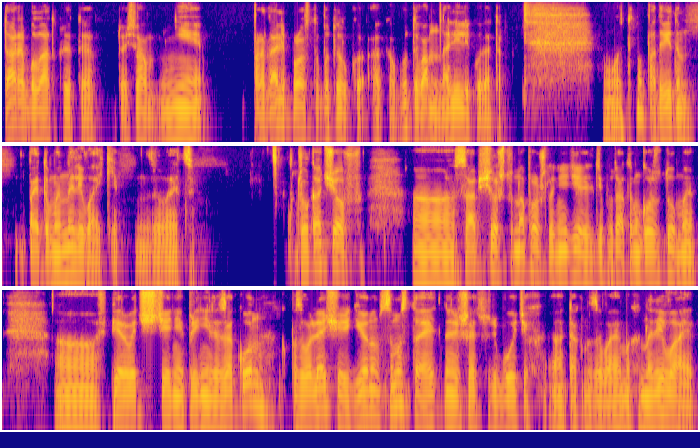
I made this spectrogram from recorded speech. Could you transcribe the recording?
тара была открыта. То есть, вам не продали просто бутылку, а как будто вам налили куда-то. Вот. Ну, под видом. Поэтому и наливайки называется. Толкачев э, сообщил, что на прошлой неделе депутатам Госдумы э, в первое чтение приняли закон, позволяющий регионам самостоятельно решать судьбу этих э, так называемых наливаек.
